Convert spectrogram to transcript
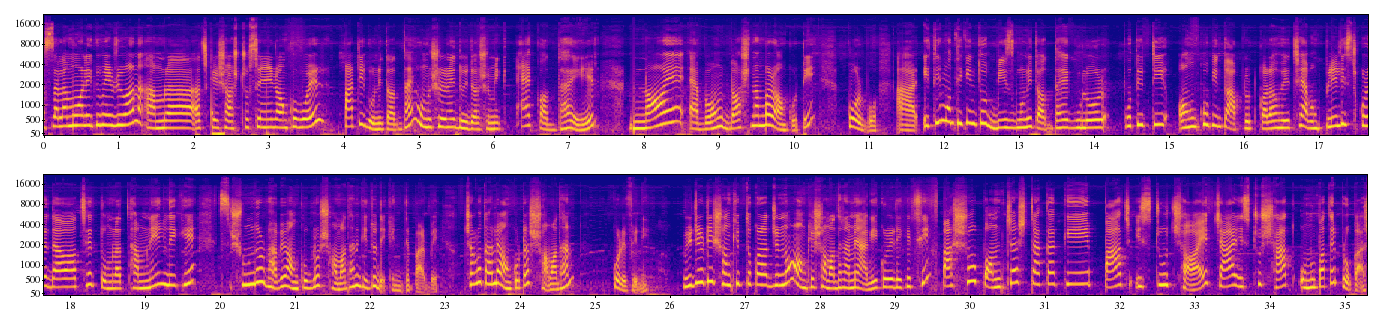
আসসালামু আলাইকুম এভরিওয়ান, আমরা আজকে ষষ্ঠ শ্রেণির অঙ্ক বইয়ের পাটিগণিত অধ্যায় অনুশীলনী দুই দশমিক এক অধ্যায়ের নয় এবং দশ নম্বর অঙ্কটি করব। আর ইতিমধ্যে কিন্তু বীজগণিত অধ্যায়গুলোর প্রতিটি অঙ্ক কিন্তু আপলোড করা হয়েছে এবং প্লেলিস্ট করে দেওয়া আছে, তোমরা থামনেইল দেখে সুন্দরভাবে অঙ্কগুলোর সমাধান কিন্তু দেখে নিতে পারবে। চলো তাহলে অঙ্কটার সমাধান করে ফেলি। ভিডিওটি সংক্ষিপ্ত করার জন্য অঙ্কের সমাধান আমি আগে করে রেখেছি। পাঁচশো পঞ্চাশ টাকাকে পাঁচ ইস্টু ছয়, চার ইস্টু সাত অনুপাতে প্রকাশ।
